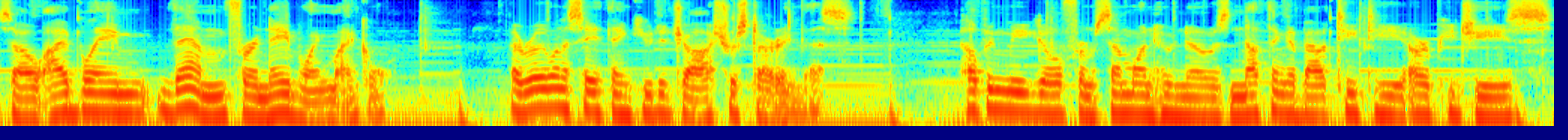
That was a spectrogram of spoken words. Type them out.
So I blame them for enabling Michael. I really want to say thank you to Josh for starting this helping me go from someone who knows nothing about TTRPGs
